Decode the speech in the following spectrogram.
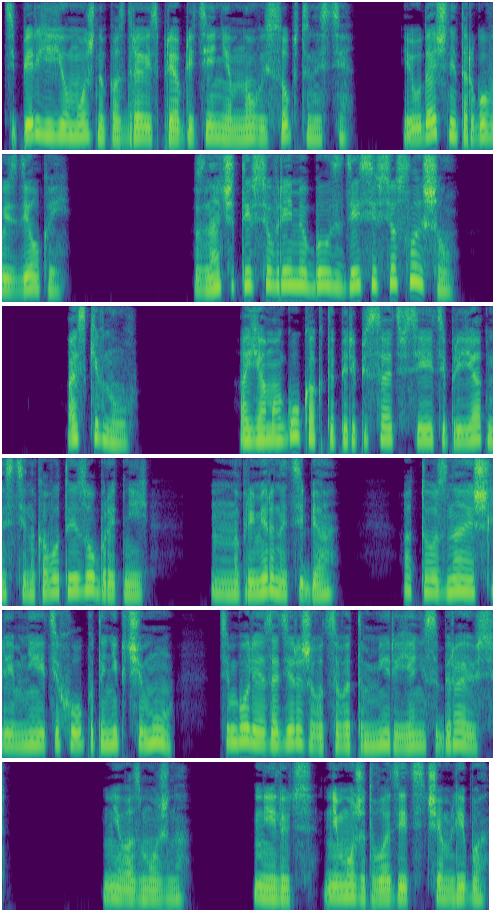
Теперь ее можно поздравить с приобретением новой собственности и удачной торговой сделкой. Значит, ты все время был здесь и все слышал? Айс кивнул. А я могу как-то переписать все эти приятности на кого-то из оборотней, например, на тебя. А то, знаешь ли, мне эти хлопоты ни к чему, тем более задерживаться в этом мире я не собираюсь. Невозможно. Нелюдь не может владеть чем-либо,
